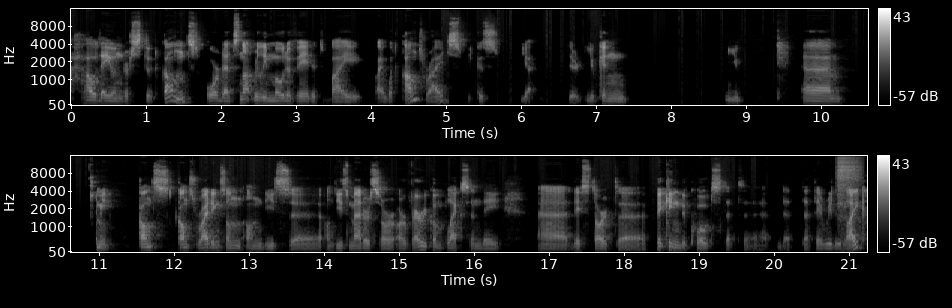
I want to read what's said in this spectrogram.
how they understood Kant, or that's not really motivated by by what Kant writes, because yeah, there, you can you um, I mean Kant's Kant's writings on on these uh, on these matters are, are very complex, and they uh, they start uh, picking the quotes that uh, that that they really like.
